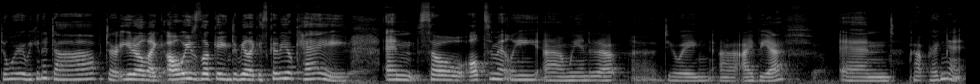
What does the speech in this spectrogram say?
don't worry, we can adopt. Or, you know, like always looking to be like, it's going to be okay. And so ultimately, um, we ended up uh, doing uh, IVF and got pregnant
